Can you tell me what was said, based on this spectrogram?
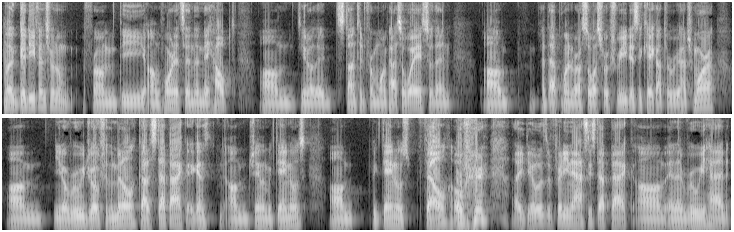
but good defense from the from the Hornets, and then they helped. you know, they stunted from one pass away, so then um, at that point, Russell Westbrook's read is a kick out to Rui Hachimura. Um, you know, Rui drove to the middle, got a step back against um, Jalen McDaniels. Um, McDaniels fell over. like, it was a pretty nasty step back. Um, and then Rui had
